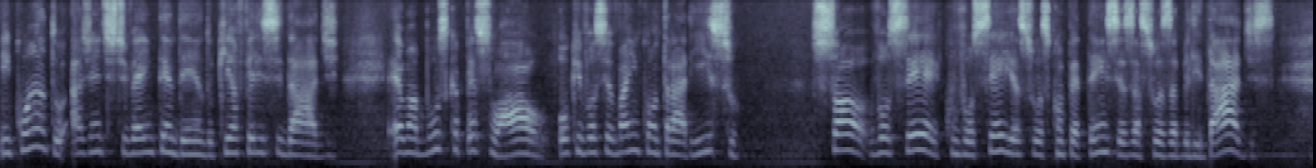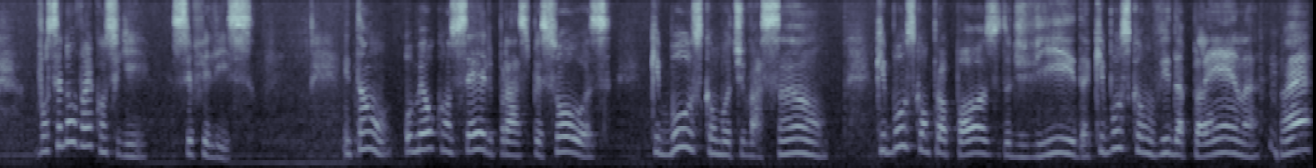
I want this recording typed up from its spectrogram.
Enquanto a gente estiver entendendo que a felicidade é uma busca pessoal ou que você vai encontrar isso só você, com você e as suas competências, as suas habilidades, você não vai conseguir ser feliz. Então, o meu conselho para as pessoas que buscam motivação, que buscam propósito de vida, que buscam vida plena, não é?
